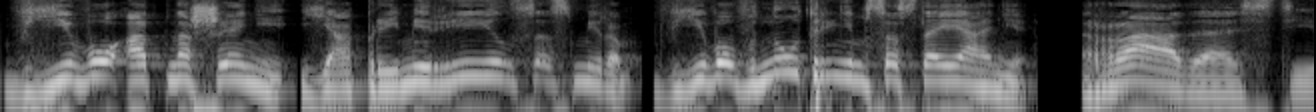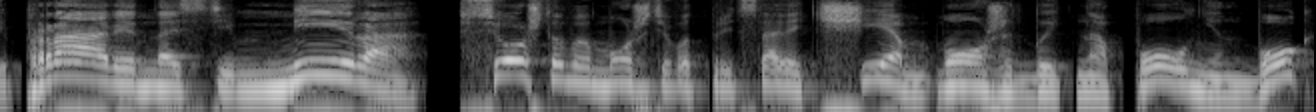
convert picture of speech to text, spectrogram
в его отношении я примирился с миром, в его внутреннем состоянии радости, праведности, мира, все, что вы можете вот представить, чем может быть наполнен Бог,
